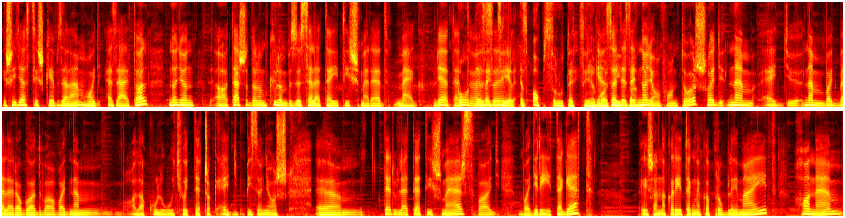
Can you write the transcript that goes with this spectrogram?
És így azt is képzelem, hogy ezáltal nagyon a társadalom különböző szeleteit ismered meg. Ugye? Tehát Pont ez, ez egy cél, ez abszolút egy cél igen, volt. Szóval ez van. egy nagyon fontos, hogy nem, egy, nem vagy beleragadva, vagy nem alakul úgy, hogy te csak egy bizonyos területet ismersz, vagy, vagy réteget, és annak a rétegnek a problémáit, hanem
